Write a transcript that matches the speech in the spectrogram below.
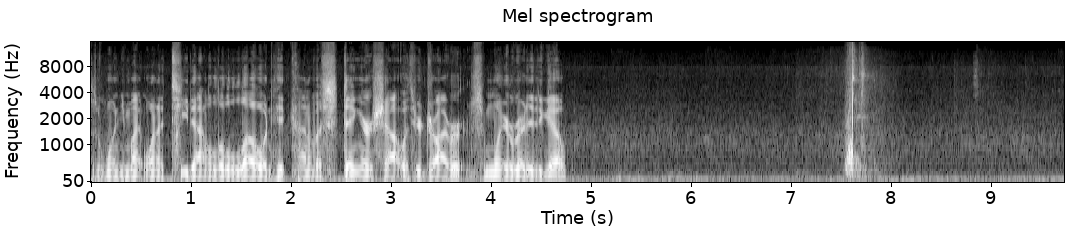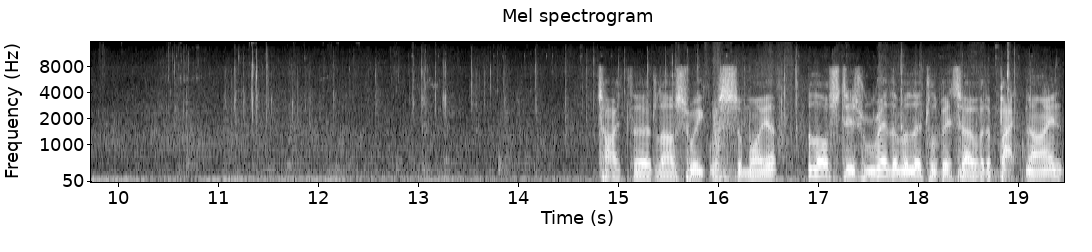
is one you might want to tee down a little low and hit kind of a stinger shot with your driver. Some way you're ready to go. Tied third last week was Samooja. Lost his rhythm a little bit over the back nine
